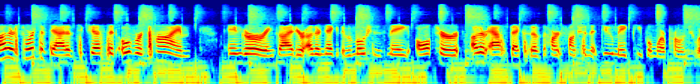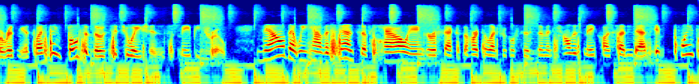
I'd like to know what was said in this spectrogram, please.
Other sorts of data suggest that over time, anger or anxiety or other negative emotions may alter other aspects of the heart function that do make people more prone to arrhythmia. So I think both of those situations may be true. Now that we have a sense of how anger affects the heart's electrical system and how this may cause sudden death, it points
